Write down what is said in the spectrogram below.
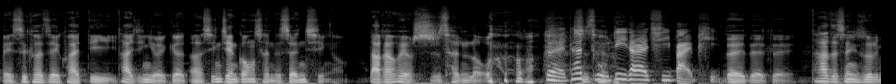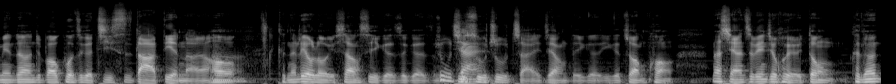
北四科这一块地，他已经有一个呃新建工程的申请哦，大概会有十层楼。对，他土地大概七百平。对对对，他的申请书里面当然就包括这个祭祀大殿啦，然后可能六楼以上是一个这个寄宿住宅这样的一个一个状况。那显然这边就会有一栋，可能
